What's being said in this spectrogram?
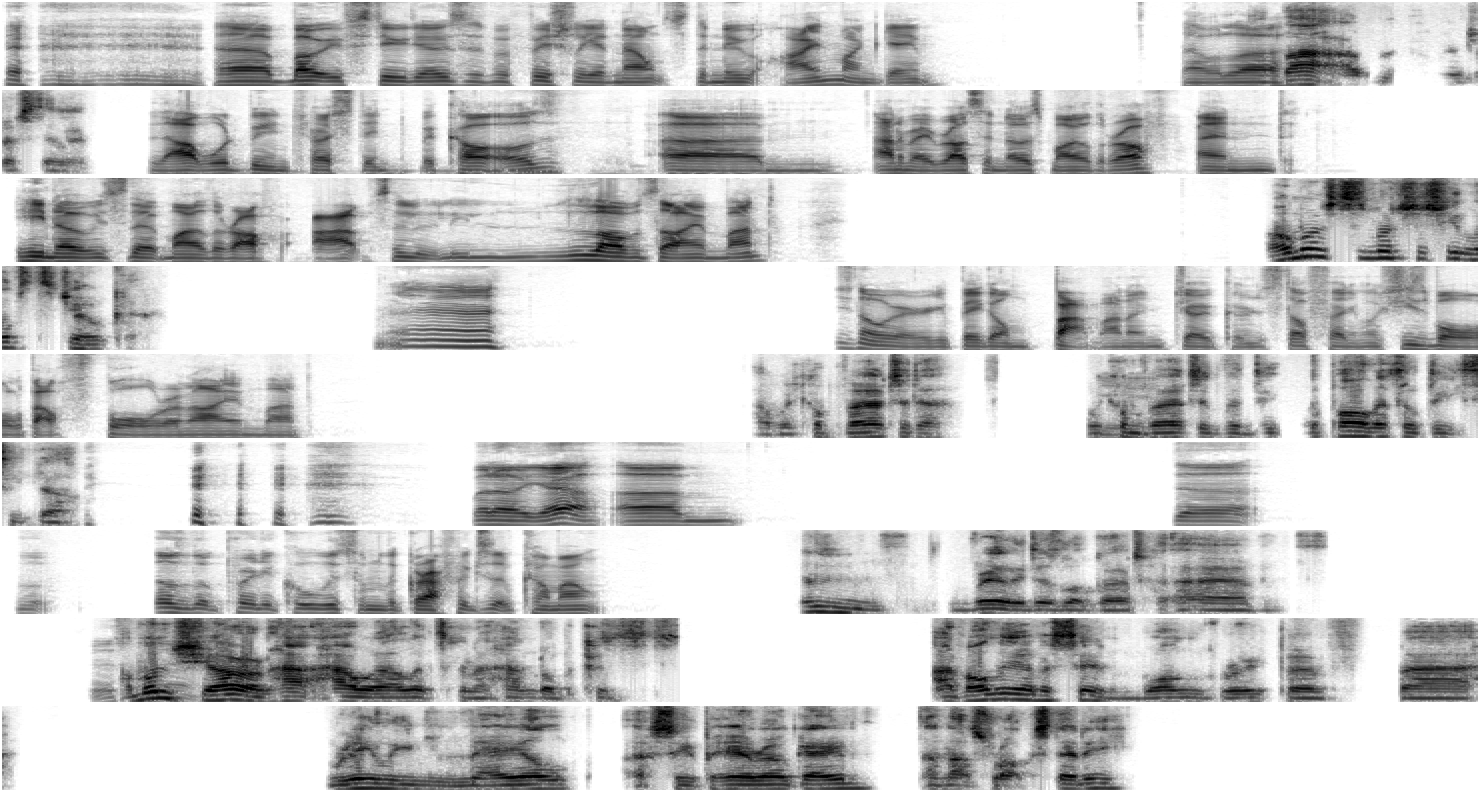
uh, Motive Studios have officially announced the new Iron Man game. That will uh, that I'm interested in. That would be interesting because um, Anime Razza knows my other half, and he knows that my other half absolutely loves Iron Man. Almost as much as she loves the Joker. Eh, she's not really big on Batman and Joker and stuff anymore. She's more all about Thor and Iron Man. And we converted her. We Yeah. converted the D- the poor little DC girl. but uh, yeah, um, the look- those look pretty cool with some of the graphics that have come out. Mm, really does look good. Um, I'm unsure on how, how well it's going to handle because I've only ever seen one group of uh, really nail a superhero game, and that's Rocksteady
